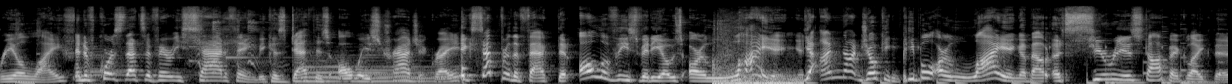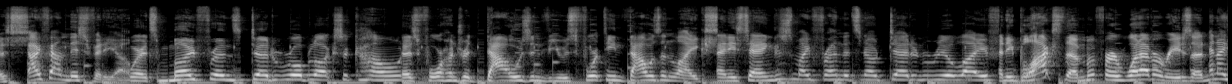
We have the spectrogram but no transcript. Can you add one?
real life. And of course, that's a very sad thing because death is always tragic, right? Except for the fact that all of these videos are lying. Yeah, I'm not joking. People are lying about a serious topic like this. I found this video where it's my friend's dead Roblox account. It has 400,000 views, 14,000 likes. And he's saying, this is my friend that's now dead in real life. And he blocks them for whatever reason. And I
